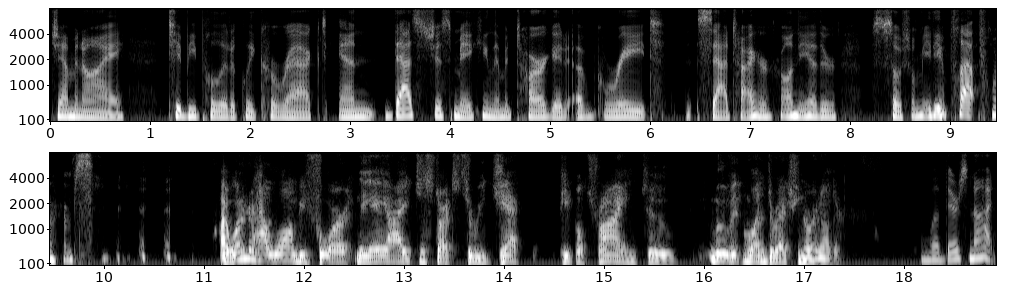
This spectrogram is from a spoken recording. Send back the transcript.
Gemini to be politically correct. And that's just making them a target of great satire on the other social media platforms. I wonder how long before the AI just starts to reject people trying to move it in one direction or another. Well, there's not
